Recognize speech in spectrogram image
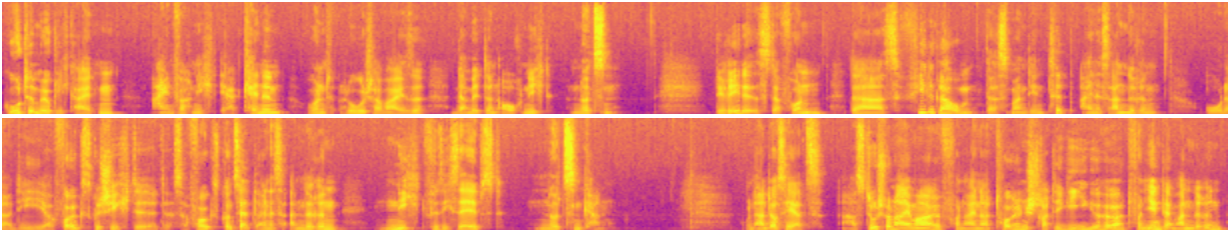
gute Möglichkeiten einfach nicht erkennen und logischerweise damit dann auch nicht nutzen. Die Rede ist davon, dass viele glauben, dass man den Tipp eines anderen oder die Erfolgsgeschichte, das Erfolgskonzept eines anderen nicht für sich selbst nutzen kann. Und Hand aufs Herz, hast du schon einmal von einer tollen Strategie gehört, von irgendeinem anderen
